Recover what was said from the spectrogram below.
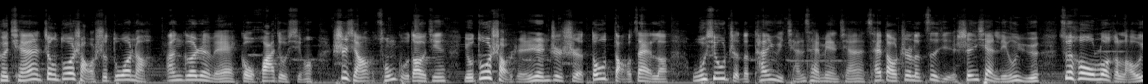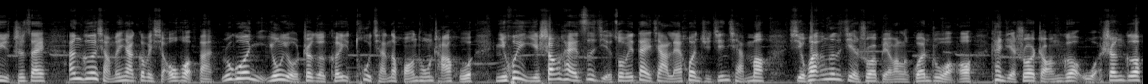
可钱挣多少是多呢？安哥认为够花就行。试想，从古到今，有多少仁人志士都倒在了无休止的贪欲钱财面前，才导致了自己身陷囹圄，最后落个牢狱之灾。安哥想问一下各位小伙伴：如果你拥有这个可以吐钱的黄铜茶壶，你会以伤害自己作为代价来换取金钱吗？喜欢安哥的。解说，别忘了关注我哦！看解说找安哥，我山哥，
